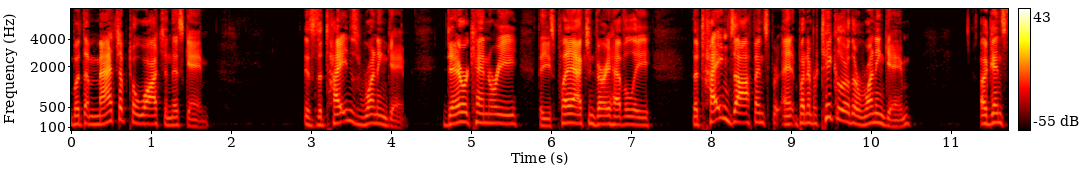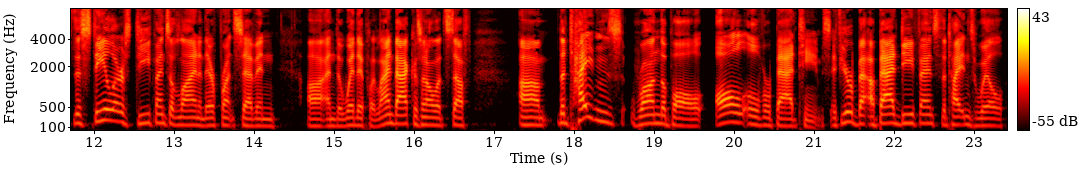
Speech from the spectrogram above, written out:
But the matchup to watch in this game is the Titans running game. Derrick Henry, they use play action very heavily. The Titans offense, but in particular their running game, against the Steelers defensive line and their front seven uh, and the way they play linebackers and all that stuff. Um, the Titans run the ball all over bad teams. If you're a bad defense, the Titans will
